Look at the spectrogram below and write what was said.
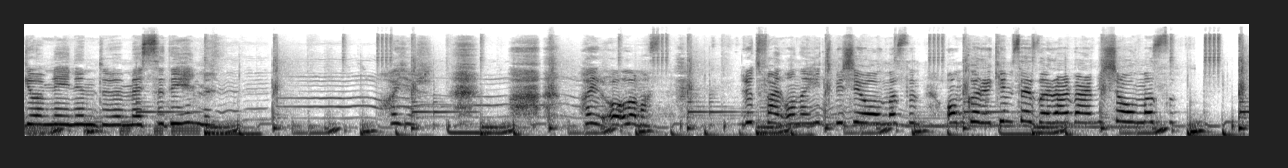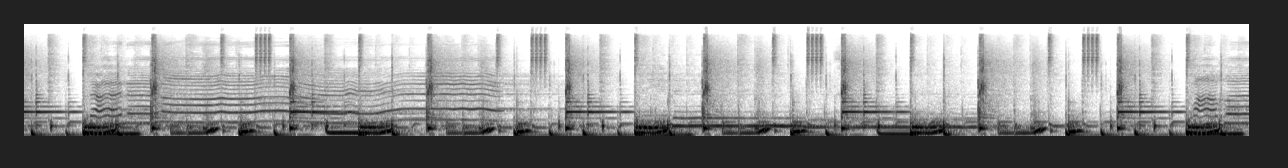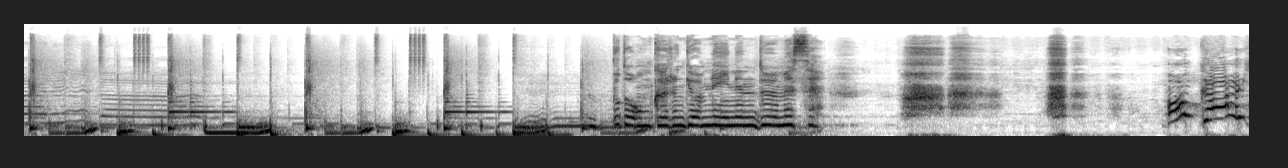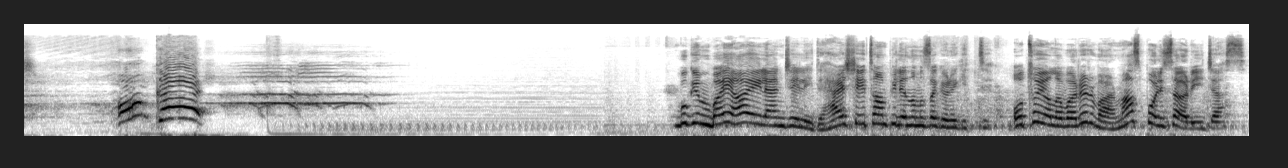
Gömleğinin düğmesi değil mi? Hayır. Hayır olamaz. Lütfen ona hiçbir şey olmasın. Omkar'a kimse zarar vermiş olmasın. Bu da Omkar'ın gömleğinin düğmesi. Omkar! Omkar! Bugün bayağı eğlenceliydi. Her şey tam planımıza göre gitti. Otoyola varır varmaz polisi arayacağız.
